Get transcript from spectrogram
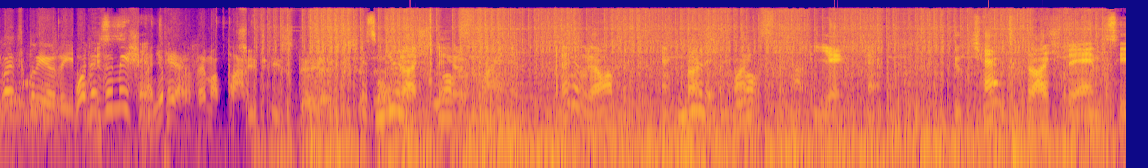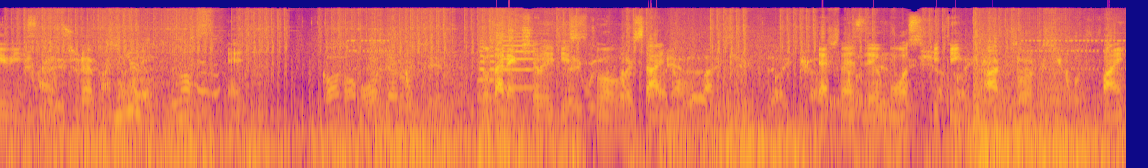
Let's clear the. What is the mission? Tear them apart. Cities dead. Excellent. Unit lost. Mine. I don't know, you can crash Unit the mine. lost. Yeah, you can. You can't crash the M-series and scrap Unit lost. it. Con- Order received. Those are actually They destroyers, I know, but eradicate them. I that was the most fitting shadow. artwork you could find.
